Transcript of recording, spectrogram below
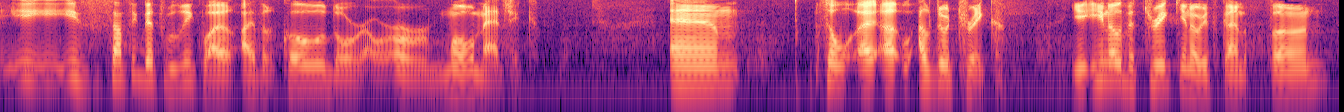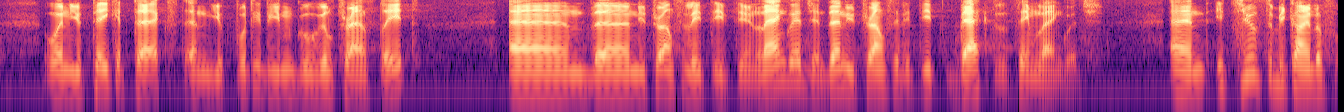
is something that will require either code or, or, or more magic. Um, so I, will do a trick. You, you, know the trick, you know, it's kind of fun when you take a text and you put it in Google Translate, and then you translate it in language, and then you translate it back to the same language. And it used to be kind of,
